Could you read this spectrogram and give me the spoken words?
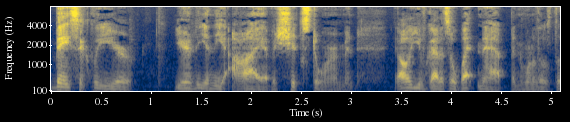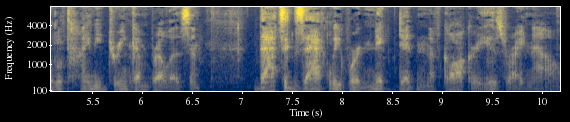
Basically, you're you're in the eye of a shitstorm, and all you've got is a wet nap and one of those little tiny drink umbrellas, and that's exactly where Nick Denton of Gawker is right now.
